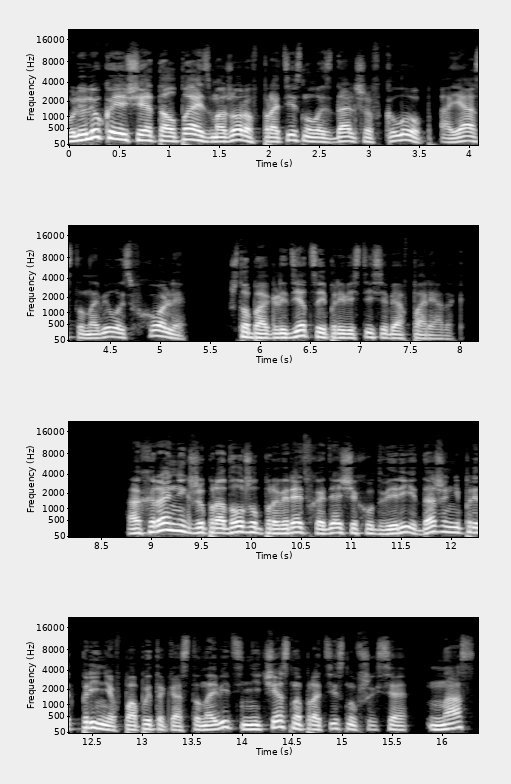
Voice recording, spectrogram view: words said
Улюлюкающая толпа из мажоров протиснулась дальше в клуб, а я остановилась в холле, чтобы оглядеться и привести себя в порядок. Охранник же продолжил проверять входящих у двери, даже не предприняв попыток остановить нечестно протиснувшихся нас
